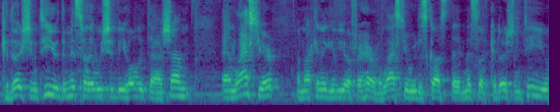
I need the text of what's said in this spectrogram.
Kedoshim to you, the mitzvah that we should be holy to Hashem. And last year, I'm not going to give you a fair, but last year we discussed the mitzvah of Kedoshim Tiyu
